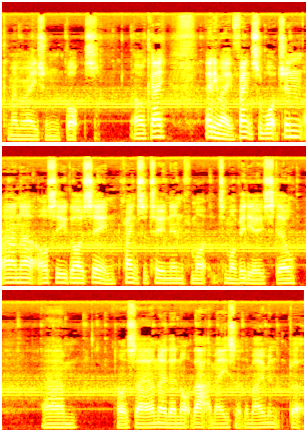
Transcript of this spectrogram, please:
commemoration box. Okay. Anyway, thanks for watching, and uh, I'll see you guys soon. Thanks for tuning in for my to my videos. Still, um, I say, I know they're not that amazing at the moment, but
